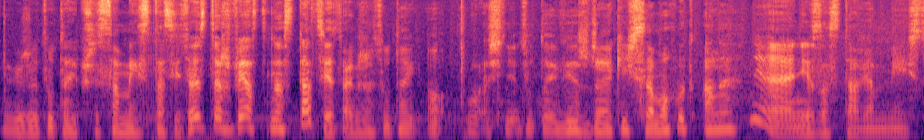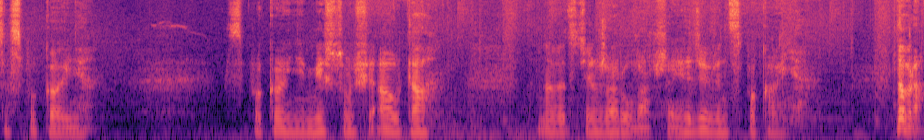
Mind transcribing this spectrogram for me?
Także tutaj przy samej stacji. To jest też wjazd na stację, także tutaj, o właśnie tutaj wjeżdża jakiś samochód, ale nie, nie zostawiam miejsca, spokojnie. Spokojnie, mieszczą się auta, nawet ciężarówka przejedzie, więc spokojnie. Dobra,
